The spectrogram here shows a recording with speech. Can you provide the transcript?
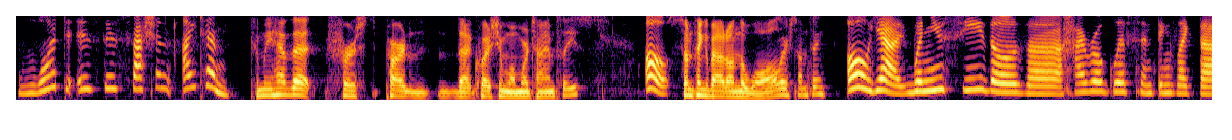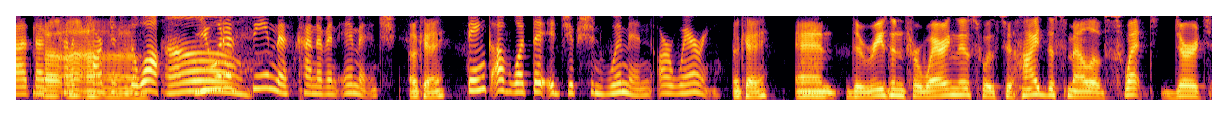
What is this fashion item? Can we have that first part of that question one more time, please? Oh, Something about on the wall or something? Oh yeah, when you see those uh, hieroglyphs and things like that, that's Uh, kind of uh, carved uh, into the wall. You would have seen this kind of an image. Okay. Think of what the Egyptian women are wearing. Okay. And the reason for wearing this was to hide the smell of sweat, dirt,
